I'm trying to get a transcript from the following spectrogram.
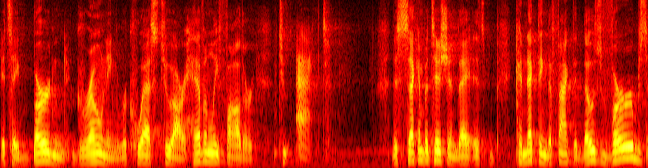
It's a burdened, groaning request to our Heavenly Father to act. The second petition, it's connecting the fact that those verbs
